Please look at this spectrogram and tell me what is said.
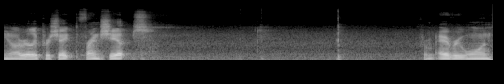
you know, I really appreciate the friendships from everyone.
